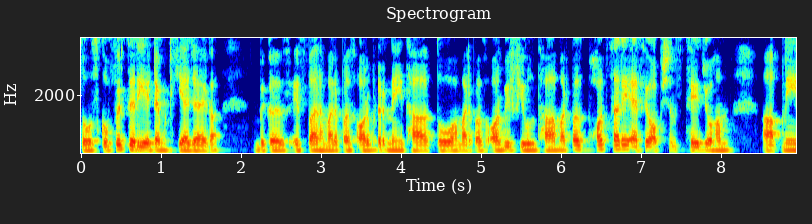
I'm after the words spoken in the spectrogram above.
तो उसको फिर से रीअटेम्प्ट किया जाएगा। बिकॉज़ इस बार हमारे पास ऑर्बिटर नहीं था तो हमारे पास और भी फ्यूल था। हमारे पास बहुत सारे ऐसे ऑप्शंस थे जो हम अपनी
